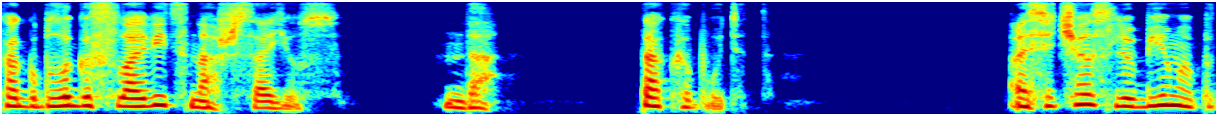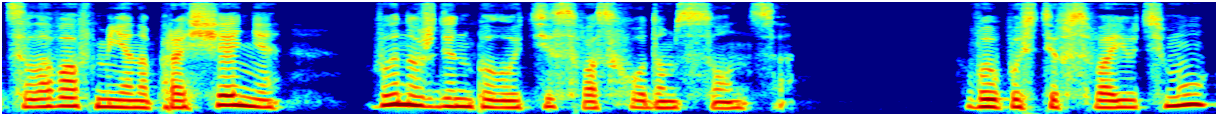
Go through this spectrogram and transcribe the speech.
как благословить наш союз. Да, так и будет. А сейчас любимый, поцеловав меня на прощание, вынужден был уйти с восходом солнца. Выпустив свою тьму,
